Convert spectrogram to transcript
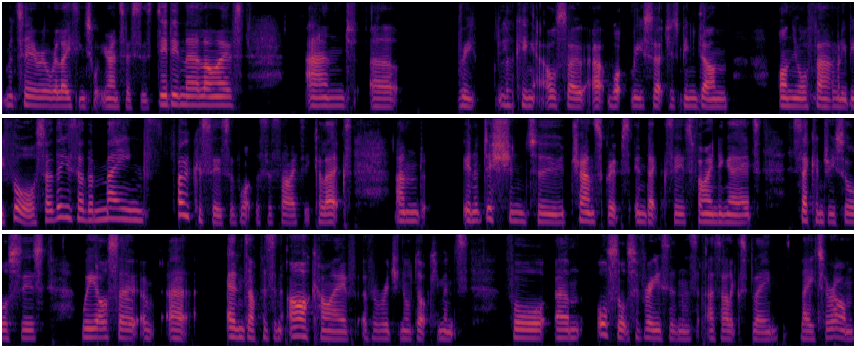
material relating to what your ancestors did in their lives and uh, re- looking also at what research has been done on your family before. So these are the main focuses of what the Society collects. And in addition to transcripts, indexes, finding aids, secondary sources, we also uh, uh, end up as an archive of original documents for um, all sorts of reasons, as I'll explain later on.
